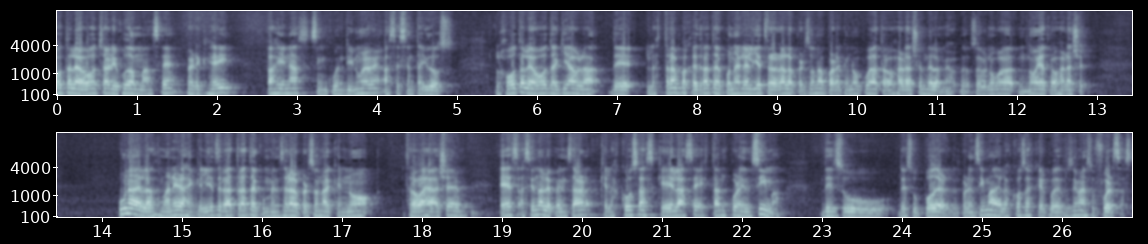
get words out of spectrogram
J. Levabochar y Judas Masé, Perek Hei, páginas 59 a 62. El J. Levavot aquí habla de las trampas que trata de ponerle el Yetzirah a la persona para que no pueda trabajar a Hashem de la mejor, o sea, no, no vaya a trabajar a Hashem. Una de las maneras en que el Yetzirah trata de convencer a la persona que no trabaje a Hashem es haciéndole pensar que las cosas que él hace están por encima de su, de su poder, por encima de las cosas que él puede, por encima de sus fuerzas.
